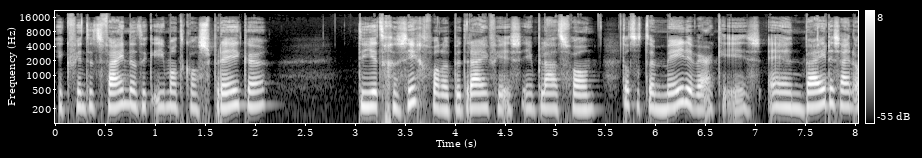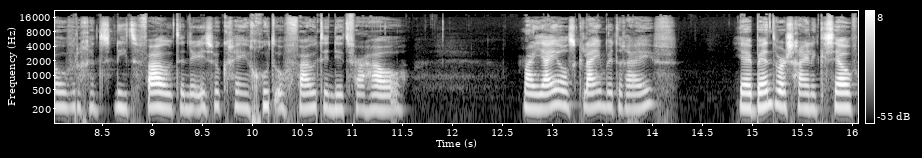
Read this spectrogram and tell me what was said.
Ik vind het fijn dat ik iemand kan spreken die het gezicht van het bedrijf is, in plaats van dat het een medewerker is. En beide zijn overigens niet fout en er is ook geen goed of fout in dit verhaal. Maar jij als klein bedrijf, jij bent waarschijnlijk zelf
